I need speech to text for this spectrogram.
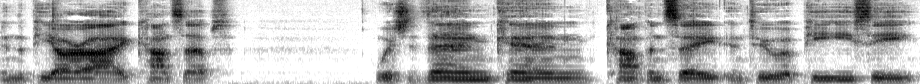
in the PRI concepts, which then can compensate into a PEC,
